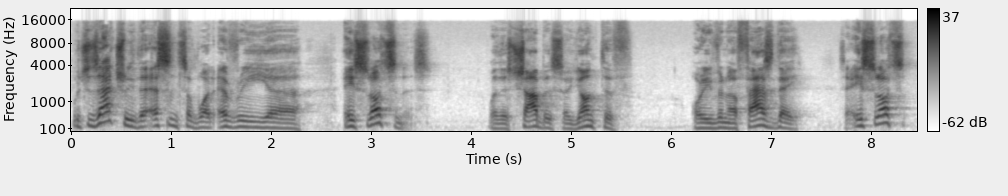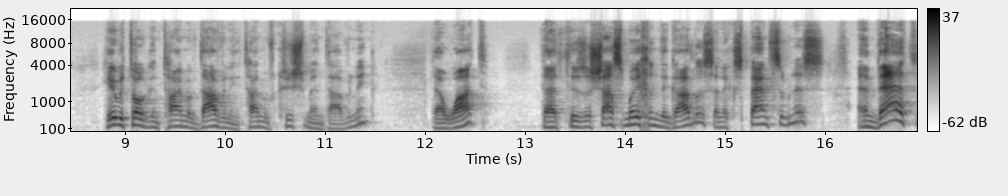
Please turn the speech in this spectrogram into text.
which is actually the essence of what every uh, is, whether it's Shabbos or Yontif or even a fast day. So Eis Ratzin. Here we're talking time of davening, time of Krishma and davening. That what? That there's a shas mechan the gadlus, an expansiveness, and that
